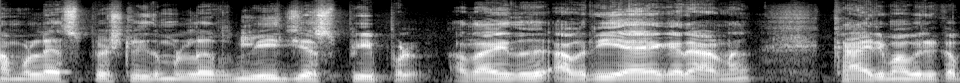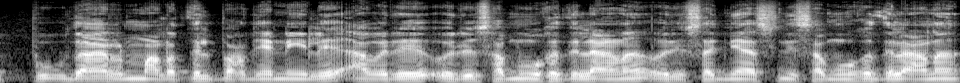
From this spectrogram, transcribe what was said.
നമ്മൾ എസ്പെഷ്യലി നമ്മളുടെ റിലീജിയസ് പീപ്പിൾ അതായത് അവർ ഏകരാണ്. കാര്യം അവർക്ക് ഉദാഹരണം മഠത്തിൽ പറഞ്ഞിട്ടുണ്ടെങ്കിൽ അവർ ഒരു സമൂഹത്തിലാണ് ഒരു സന്യാസിനി സമൂഹത്തിലാണ്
